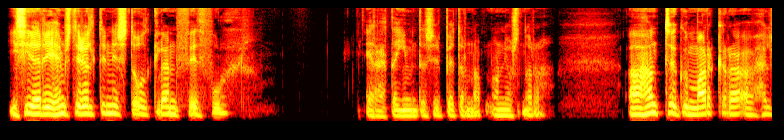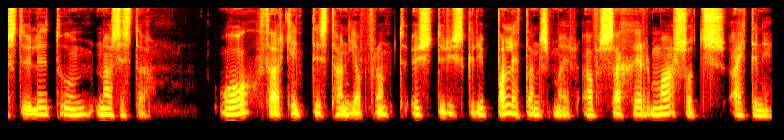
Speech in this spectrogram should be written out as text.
Í síðari heimstyrjöldinni stóð Glenn Faithfull, er hægt að ímynda sér betra nafn á njósnara, að hann tökum margara af helstu leðtúum nazista og þar kynntist hann jafnframt austurískri ballettansmær af Sacher Masots ættinni.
